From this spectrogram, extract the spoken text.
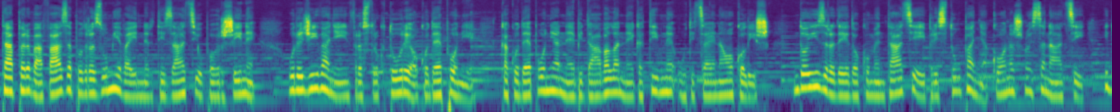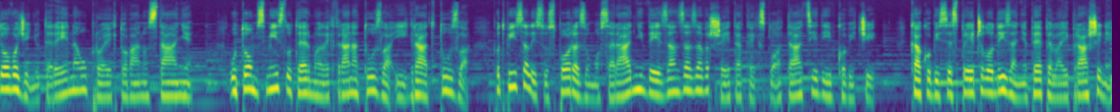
Ta prva faza podrazumijeva inertizaciju površine, uređivanje infrastrukture oko deponije, kako deponija ne bi davala negativne uticaje na okoliš, do izrade dokumentacije i pristupanja konačnoj sanaciji i dovođenju terena u projektovano stanje. U tom smislu termoelektrana Tuzla i grad Tuzla potpisali su sporazum o saradnji vezan za završetak eksploatacije Divkovići. Kako bi se spriječilo dizanje pepela i prašine,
